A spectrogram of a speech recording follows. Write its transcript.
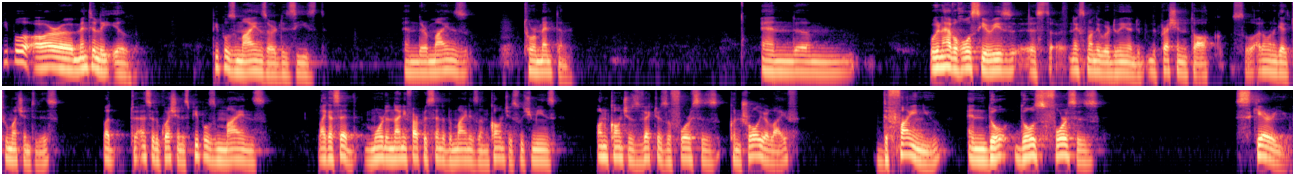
People are uh, mentally ill. People's minds are diseased, and their minds torment them. And um, we're going to have a whole series. Uh, next Monday, we're doing a de- depression talk, so I don't want to get too much into this. But to answer the question, is people's minds, like I said, more than 95% of the mind is unconscious, which means unconscious vectors of forces control your life, define you, and th- those forces scare you.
